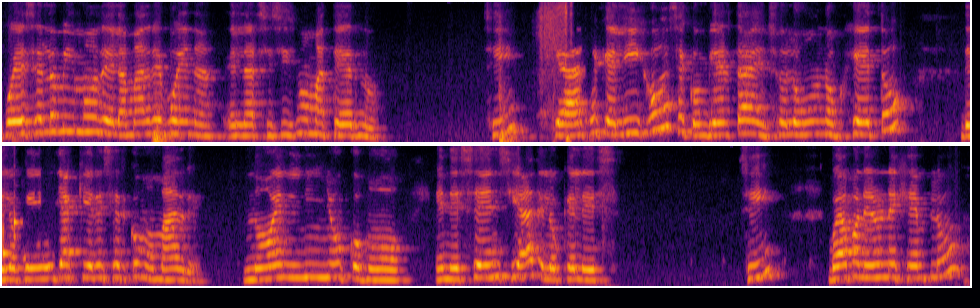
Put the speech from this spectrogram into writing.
Puede ser lo mismo de la madre buena, el narcisismo materno ¿sí? Que hace que el hijo se convierta en solo un objeto de lo que ella quiere ser como madre, no el niño como en esencia de lo que él es. ¿Sí? Voy a poner un ejemplo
